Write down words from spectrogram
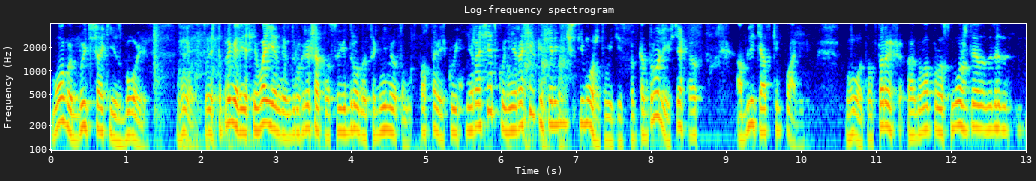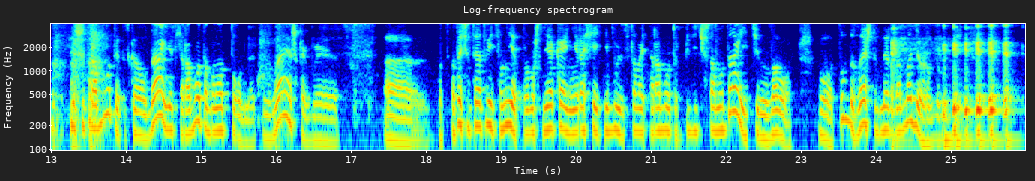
могут быть всякие сбои. Вот. То есть, например, если военные вдруг решат на свои дроны с огнеметом поставить какую-нибудь нейросетку, нейросетка теоретически может выйти из-под контроля и всех нас облить адским пламенем. Вот. Во-вторых, э, на вопрос, может ли лишить работы, ты сказал, да, если работа монотонная. Ты знаешь, как бы, э, вот, вот если бы ты ответил нет, потому что никакая нейросеть не будет вставать на работу к 5 часам утра и идти на завод, вот, тут бы, знаешь, ты, наверное, обнадежил бы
